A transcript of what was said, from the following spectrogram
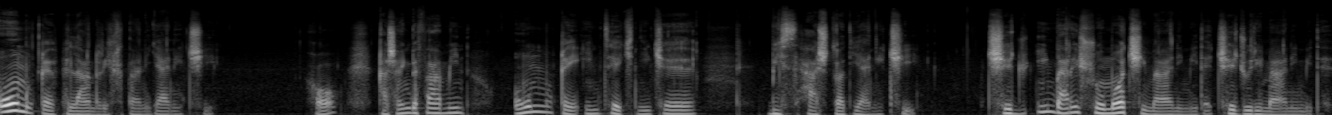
عمق پلن ریختن یعنی چی. خب؟ قشنگ بفهمین عمق این تکنیک 2080 یعنی چی. چه این برای شما چی معنی میده؟ چه جوری معنی میده؟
